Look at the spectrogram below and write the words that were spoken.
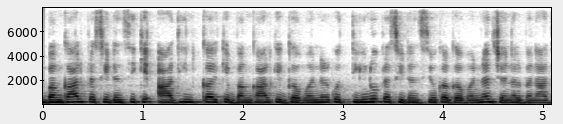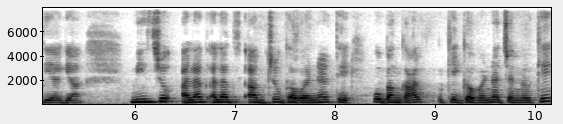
बंगाल प्रेसिडेंसी के अधीन करके बंगाल के गवर्नर को तीनों प्रेसिडेंसियों का गवर्नर जनरल बना दिया गया। मीन्स जो अलग अलग अब जो गवर्नर थे, वो बंगाल के गवर्नर जनरल के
